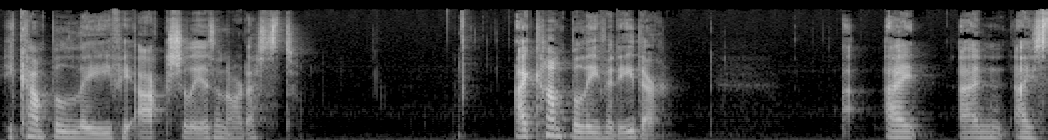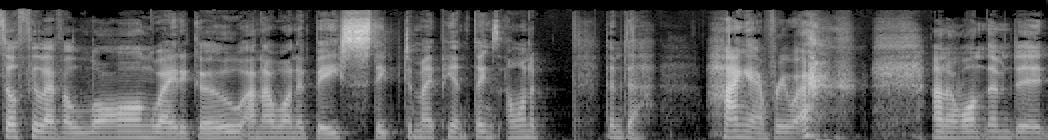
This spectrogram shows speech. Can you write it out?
he can't believe he actually is an artist. I can't believe it either. I and I still feel I have a long way to go and I want to be steeped in my paintings. I want them to hang everywhere and I want them to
